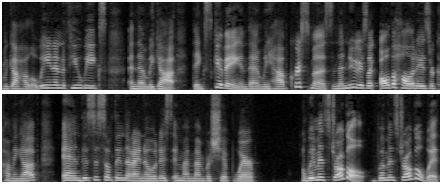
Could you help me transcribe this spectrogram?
we got Halloween in a few weeks, and then we got Thanksgiving, and then we have Christmas, and then New Year's. Like all the holidays are coming up. And this is something that I noticed in my membership where women struggle women struggle with.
